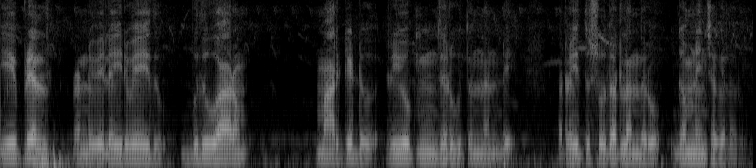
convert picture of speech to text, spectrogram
ఏప్రిల్ రెండు వేల ఇరవై ఐదు బుధవారం మార్కెట్ రీఓపెనింగ్ జరుగుతుందండి. రైతు సోదరులందరూ గమనించగలరు.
